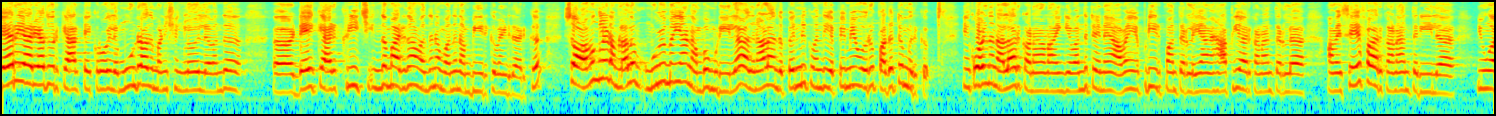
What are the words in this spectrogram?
வேறு யாரையாவது ஒரு கேர்டேக்கரோ இல்லை மூன்றாவது மனுஷங்களோ இல்லை வந்து டே கேர் க்ரீச் இந்த மாதிரி தான் வந்து நம்ம வந்து நம்பி இருக்க வேண்டியதாக இருக்குது ஸோ அவங்கள நம்மளால் முழுமையாக நம்ப முடியல. அதனால் அந்த பெண்ணுக்கு வந்து எப்பயுமே ஒரு பதட்டம் இருக்குது என் குழந்தை நல்லா இருக்கானா? நான் இங்கே வந்துட்டேனே. அவன் எப்படி இருப்பான்னு தெரிலையே அவன் ஹாப்பியாக இருக்கானான்னு தெரில அவன் சேஃபாக இருக்கானான்னு தெரியல. இவங்க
